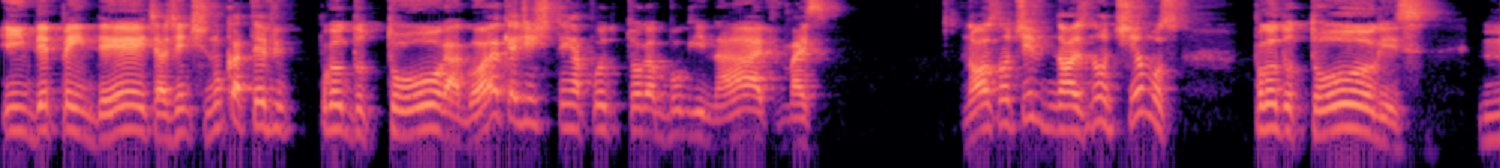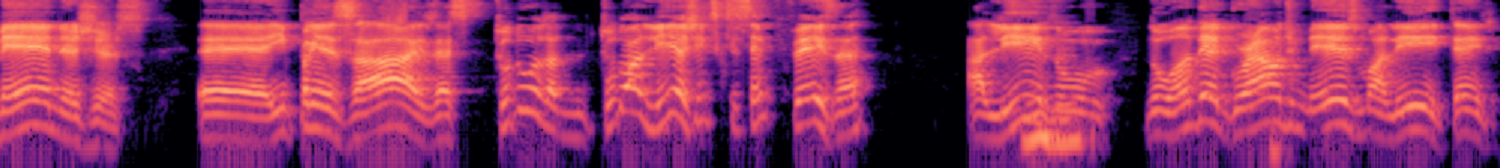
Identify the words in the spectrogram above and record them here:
independente, a gente nunca teve produtora, agora que a gente tem a produtora Bug mas nós não, tive, nós não tínhamos produtores, managers, é, empresários, é, tudo, tudo ali a gente que sempre fez, né? Ali uhum. no, no underground mesmo, ali, entende?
